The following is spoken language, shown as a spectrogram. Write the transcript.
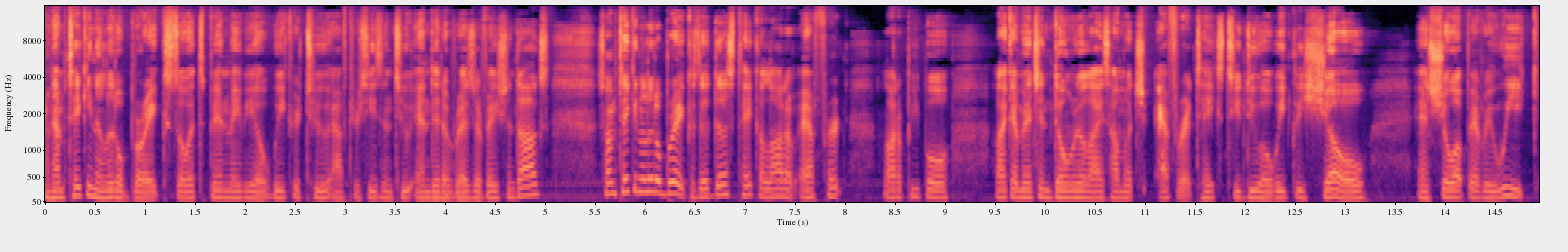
and I'm taking a little break. So it's been maybe a week or two after season two ended of Reservation Dogs. So I'm taking a little break because it does take a lot of effort. A lot of people, like I mentioned, don't realize how much effort it takes to do a weekly show and show up every week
